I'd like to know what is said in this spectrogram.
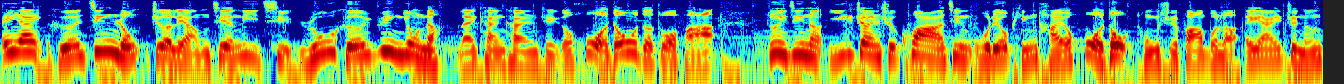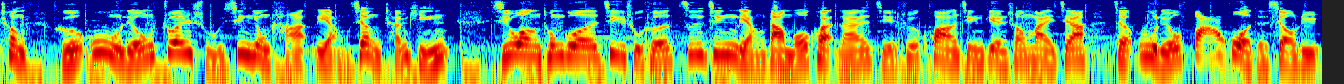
AI 和金融这两件利器如何运用呢？来看看这个货兜的做法。最近呢，一站式跨境物流平台货兜同时发布了 AI 智能秤和物流专属信用卡两项产品，希望通过技术和资金两大模块来解决跨境电商卖家在物流发货的效率。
